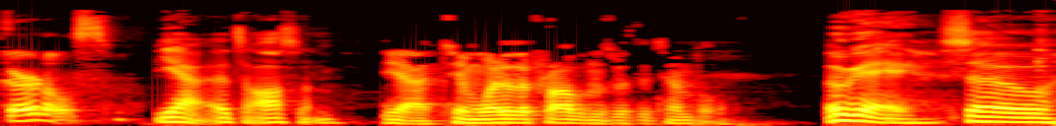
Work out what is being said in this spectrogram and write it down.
girdles. Yeah, it's awesome. Yeah, Tim. What are the problems with the temple? Okay, so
